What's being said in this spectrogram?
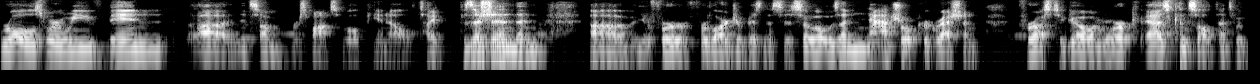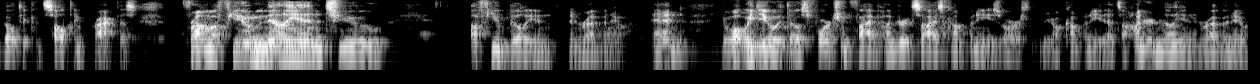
roles where we've been uh, in some responsible P&L type position and uh, you know, for for larger businesses. So it was a natural progression for us to go and work as consultants. We built a consulting practice from a few million to a few billion in revenue. And you know, what we do with those Fortune 500 size companies or you know, company that's 100 million in revenue,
